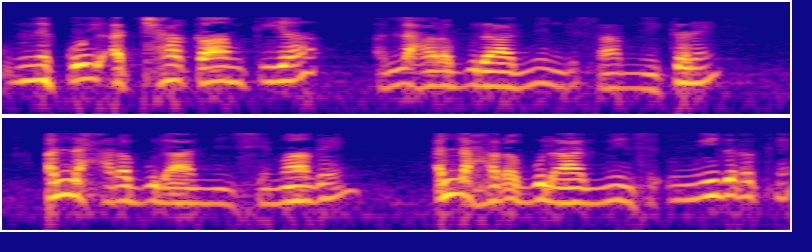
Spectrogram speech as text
نے کوئی اچھا کام کیا اللہ رب العالمین کے سامنے کریں، اللہ رب العالمین سے مانگیں، اللہ رب العالمین سے امید رکھیں۔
